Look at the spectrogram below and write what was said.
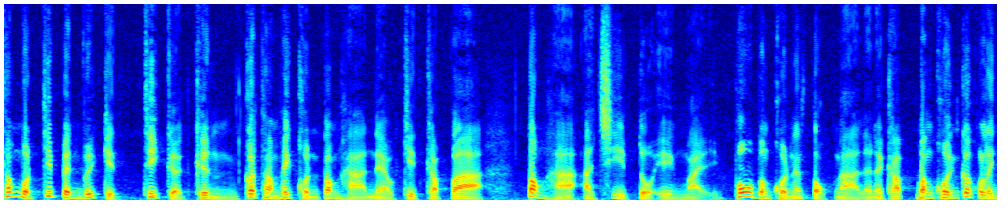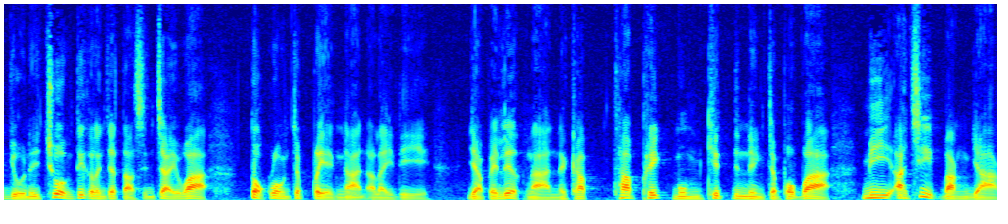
ทั้งหมดที่เป็นวิกฤตที่เกิดขึ้น ก็ทำให้คนต้องหาแนวคิดครับว่าต้องหาอาชีพตัวเองใหม่ เพราะว่าบางคนนั้นตกงานแล้วนะครับ บางคนก็กำลังอยู่ในช่วงที่กำลังจะตัดสินใจว่าตกลงจะเปลี่ยนงานอะไรดี อย่าไปเลือกงานนะครับ ถ้าพลิกมุมคิดนิดนึงจะพบว่ามีอาชีพบางอย่าง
